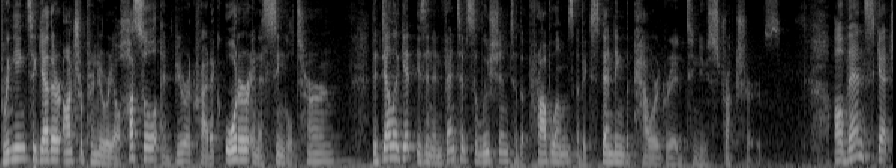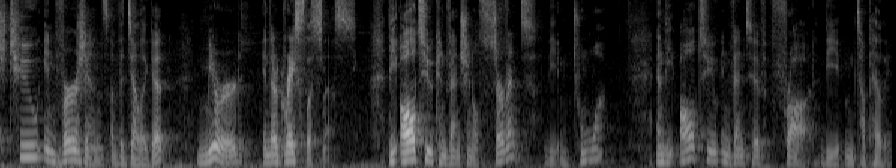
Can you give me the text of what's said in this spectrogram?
bringing together entrepreneurial hustle and bureaucratic order in a single turn. The delegate is an inventive solution to the problems of extending the power grid to new structures. I'll then sketch two inversions of the delegate mirrored in their gracelessness the all too conventional servant, the mtumwa, and the all too inventive fraud, the mtapeli.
